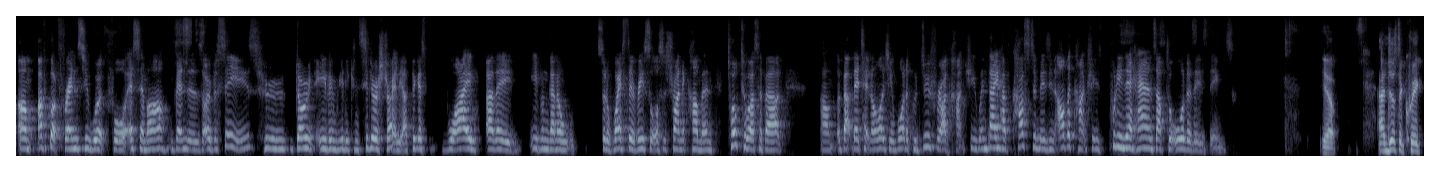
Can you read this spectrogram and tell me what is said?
Um, I've got friends who work for SMR vendors overseas who don't even really consider Australia because why are they even going to sort of waste their resources trying to come and talk to us about um, about their technology and what it could do for our country when they have customers in other countries putting their hands up to order these things. yeah. And just a quick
